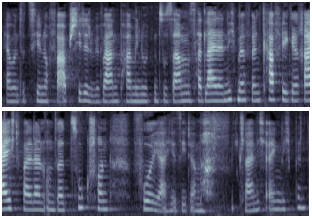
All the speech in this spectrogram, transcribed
Wir haben uns jetzt hier noch verabschiedet. Wir waren ein paar Minuten zusammen. Es hat leider nicht mehr für einen Kaffee gereicht, weil dann unser Zug schon fuhr. Ja, hier sieht er mal, wie klein ich eigentlich bin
